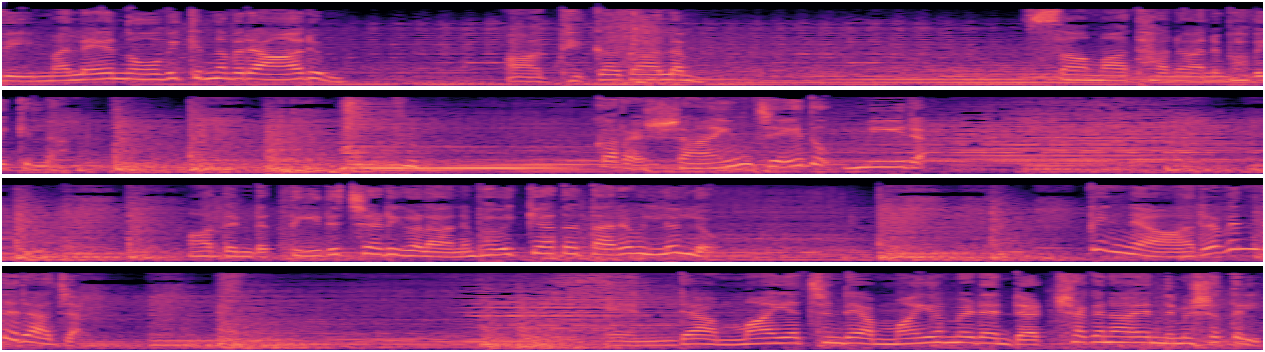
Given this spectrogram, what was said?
വിമലയെ നോവിക്കുന്നവരാരും അധികകാലം സമാധാനം അനുഭവിക്കില്ല. കുറെ ഷൈൻ ചെയ്തു മീര അതിന്റെ തിരിച്ചടികൾ അനുഭവിക്കാതെ തരവില്ലല്ലോ പിന്നെ അരവിന്ദ് രാജ എന്റെ അമ്മായിയച്ഛന്റെ അമ്മായിയമ്മയുടെ രക്ഷകനായ നിമിഷത്തിൽ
